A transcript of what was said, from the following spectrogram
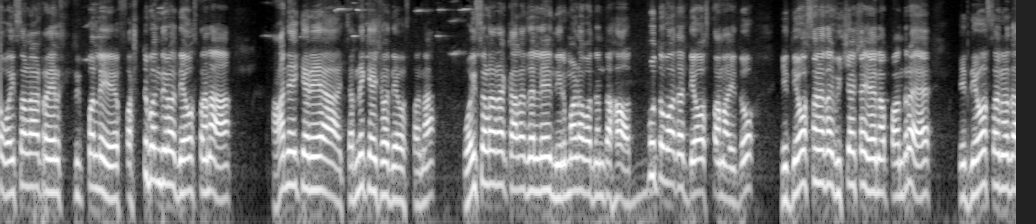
ಹೊಯ್ಸಳ ಟ್ರಯಲ್ ಟ್ರಿಪ್ಪಲ್ಲಿ ಫಸ್ಟ್ ಬಂದಿರೋ ದೇವಸ್ಥಾನ ಆನೆಕೆರೆಯ ಚನ್ನಕೇಶವ ದೇವಸ್ಥಾನ. ಹೊಯ್ಸಳರ ಕಾಲದಲ್ಲಿ ನಿರ್ಮಾಣವಾದಂತಹ ಅದ್ಭುತವಾದ ದೇವಸ್ಥಾನ ಇದು. ಈ ದೇವಸ್ಥಾನದ ವಿಶೇಷ ಏನಪ್ಪಾ ಅಂದ್ರೆ, ಈ ದೇವಸ್ಥಾನದ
